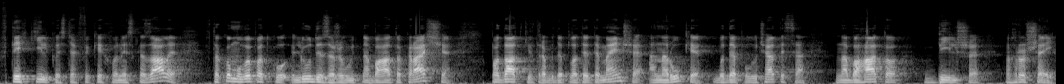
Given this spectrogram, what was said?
в тих кількостях, в яких вони сказали, в такому випадку люди заживуть набагато краще. Податків треба буде платити менше, а на руки буде получатися набагато більше грошей.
